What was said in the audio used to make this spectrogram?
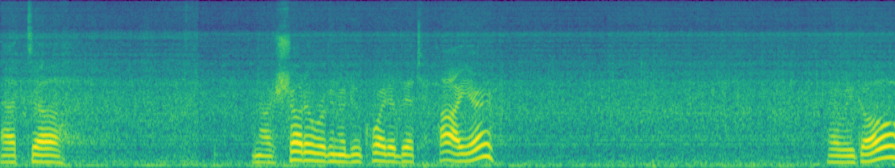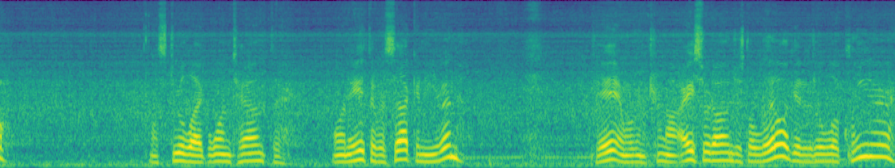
at uh, our shutter we're going to do quite a bit higher. There we go. Let's do like one tenth or one eighth of a second even. Okay, and we're going to turn our ISO down just a little, get it a little cleaner.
